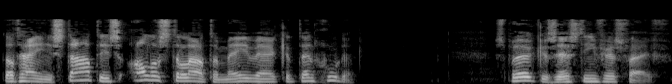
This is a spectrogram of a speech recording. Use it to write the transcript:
dat hij in staat is alles te laten meewerken ten goede. Spreuken 16 vers 5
